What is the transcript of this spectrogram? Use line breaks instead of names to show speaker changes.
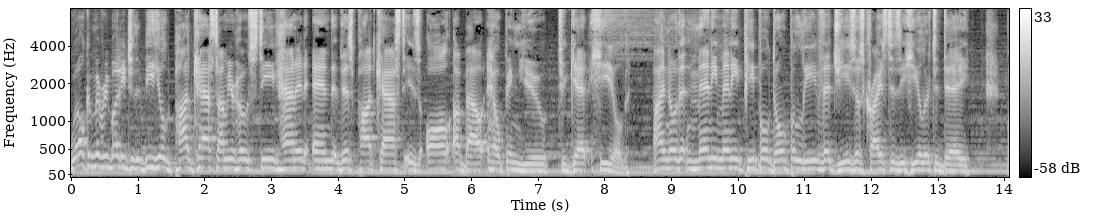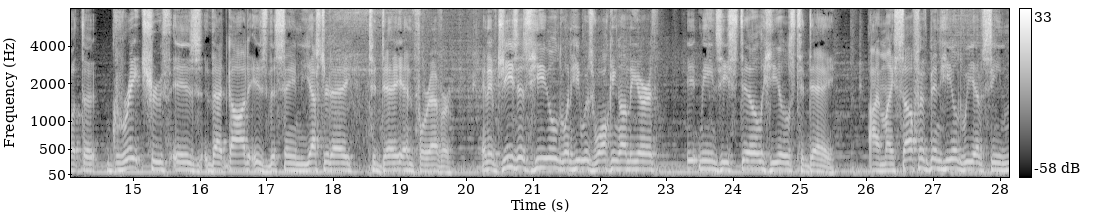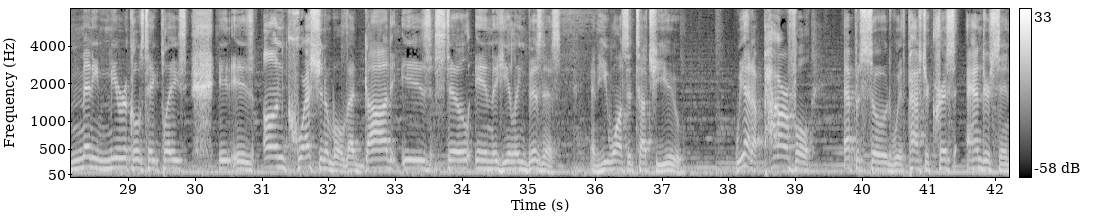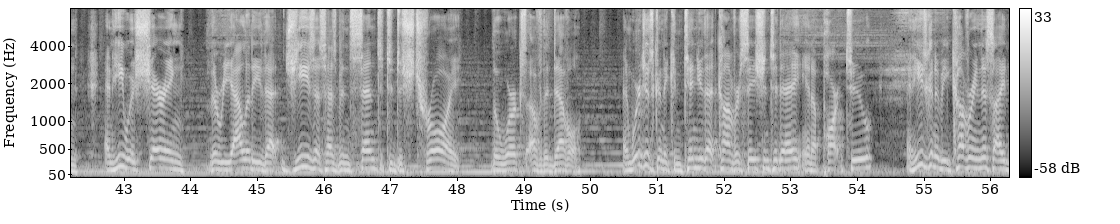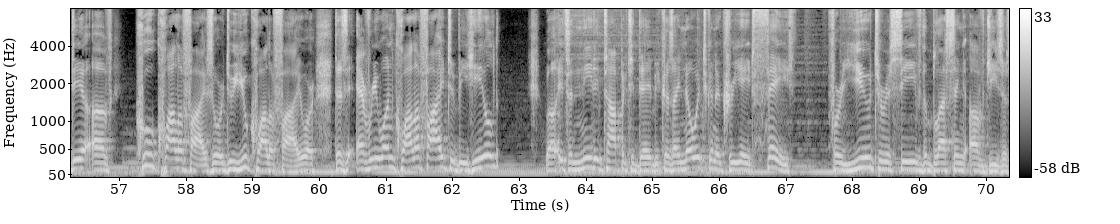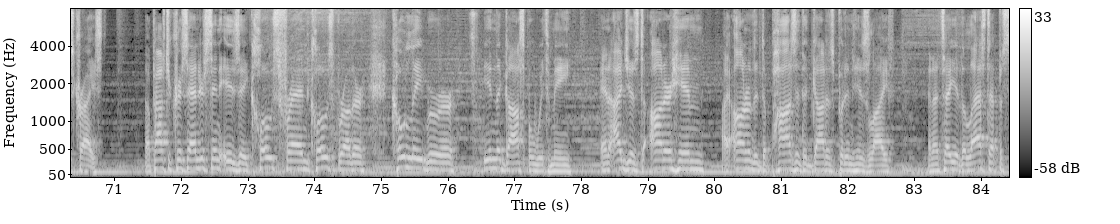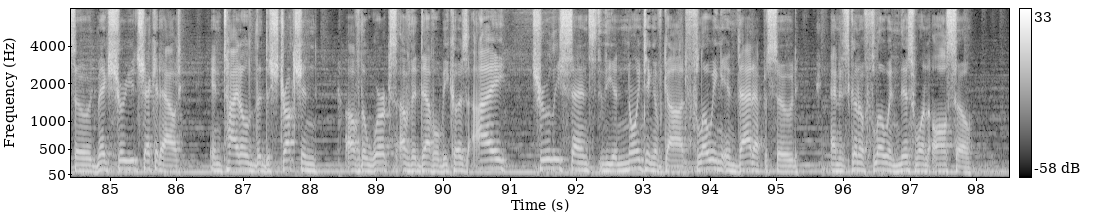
Welcome, everybody, to the Be Healed podcast. I'm your host, Steve Hannett, and this podcast is all about helping you to get healed. I know that many, many people don't believe that Jesus Christ is a healer today, but the great truth is that God is the same yesterday, today, and forever. And if Jesus healed when he was walking on the earth, it means he still heals today. I myself have been healed. We have seen many miracles take place. It is unquestionable that God is still in the healing business and He wants to touch you. We had a powerful episode with Pastor Chris Anderson, and he was sharing the reality that Jesus has been sent to destroy the works of the devil. And we're just going to continue that conversation today in a part two. And he's going to be covering this idea of who qualifies, or do you qualify, or does everyone qualify to be healed? Well, it's a needed topic today because I know it's going to create faith for you to receive the blessing of Jesus Christ. Now, Pastor Chris Anderson is a close friend, close brother, co laborer in the gospel with me, and I just honor him. I honor the deposit that God has put in his life. And I tell you, the last episode, make sure you check it out, entitled The Destruction of the Works of the Devil, because I truly sensed the anointing of God flowing in that episode, and it's going to flow in this one also.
